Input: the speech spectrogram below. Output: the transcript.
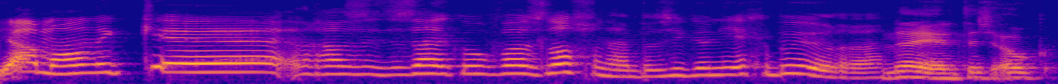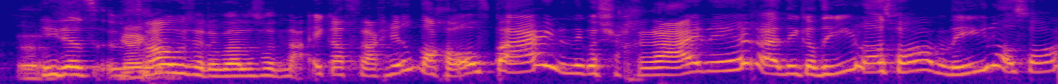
Ja man, ik. eh," En dan gaan ze de zeiken over waar ze last van hebben. Dat zie ik nog niet echt gebeuren. nee, en het is ook... eh, Niet dat kijk, vrouwen zeiden wel eens van. Nou, ik had vandaag heel dag hoofdpijn en ik was chagrijnig en ik had hier last van en hier last van.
